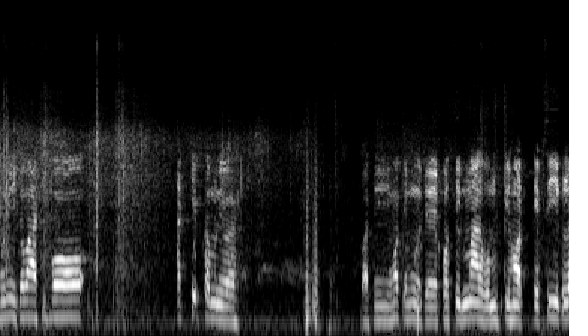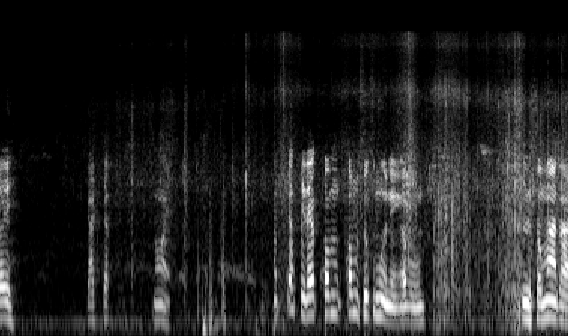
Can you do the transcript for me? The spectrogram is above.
มือนี้ก็ว่าสิบ่อัดคลิปครับมือนี้ว่าว่าสิฮอดจะมือจะพอตื่นมาครับผมสิฮอด FC ก็เลยจัดจัก น้อยจักเป็นไงความความรู้สึกสมื้อนี้ครับผมตื่นสมากก็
